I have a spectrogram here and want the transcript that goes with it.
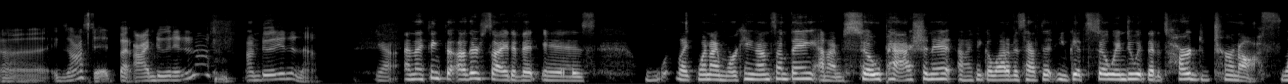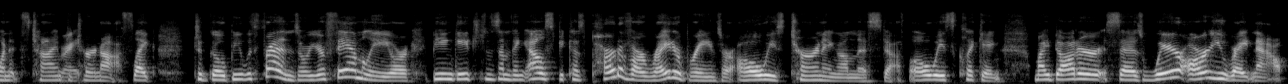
uh, exhausted, but I'm doing it enough. I'm doing it enough. Yeah. And I think the other side of it is like when I'm working on something and I'm so passionate, and I think a lot of us have that, you get so into it that it's hard to turn off when it's time Right. to turn off, like to go be with friends or your family or be engaged in something else, because part of our writer brains are always turning on this stuff, always clicking. My daughter says, Where are you right now?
